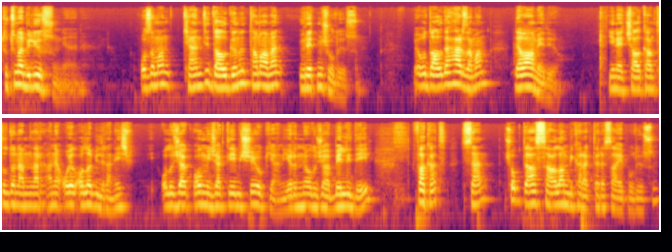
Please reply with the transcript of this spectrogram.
tutunabiliyorsun yani. O zaman kendi dalganı tamamen üretmiş oluyorsun. Ve o dalga her zaman devam ediyor. Yine çalkantılı dönemler hani ol- olabilir hani hiç olacak olmayacak diye bir şey yok yani. Yarın ne olacağı belli değil. Fakat sen çok daha sağlam bir karaktere sahip oluyorsun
